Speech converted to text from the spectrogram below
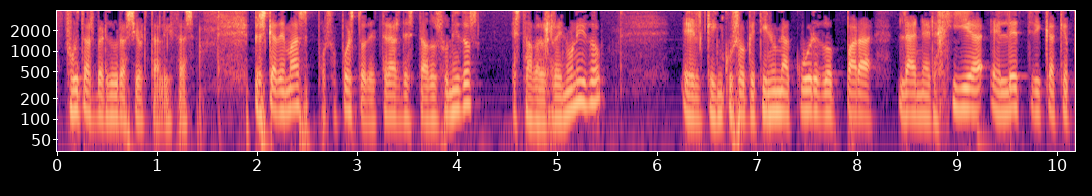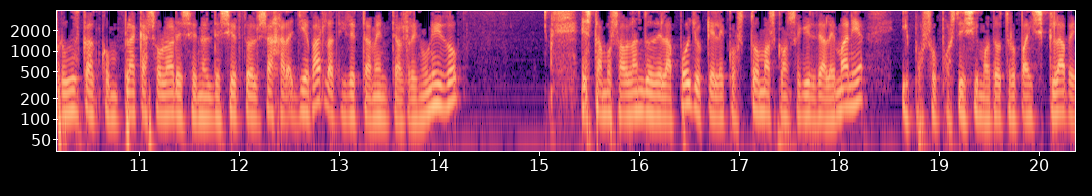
frutas, verduras y hortalizas. Pero es que además, por supuesto, detrás de Estados Unidos estaba el Reino Unido, el que incluso que tiene un acuerdo para la energía eléctrica que produzcan con placas solares en el desierto del Sáhara, llevarla directamente al Reino Unido. Estamos hablando del apoyo que le costó más conseguir de Alemania y, por supuestísimo, de otro país clave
